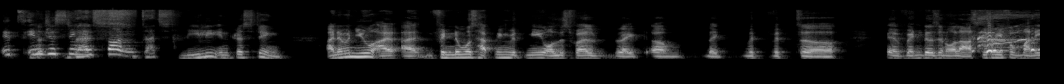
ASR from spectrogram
it's interesting it's fun That's really interesting. I never knew. I, I Findom was happening with me all this while, right? Um, like with with uh, vendors and all asking me for money,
